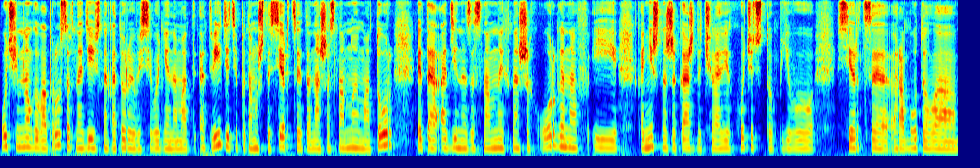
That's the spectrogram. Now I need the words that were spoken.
Очень много вопросов, надеюсь, на которые вы сегодня нам ответите, потому что сердце – это наш основной мотор, это один из основных наших органов. И, конечно же, каждый человек хочет, чтобы его сердце работало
